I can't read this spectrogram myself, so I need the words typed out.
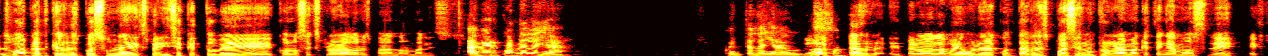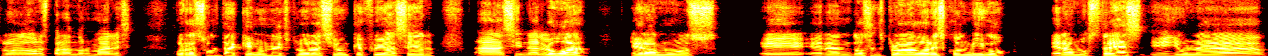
les voy a platicar después una experiencia que tuve con los exploradores paranormales. A ver, cuéntala ya. Cuéntala ya. Lo voy a contar, eh, pero la voy a volver a contar después en un programa que tengamos de exploradores paranormales. Pues resulta que en una exploración que fui a hacer a Sinaloa, éramos, eh, eran dos exploradores conmigo, éramos tres y una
